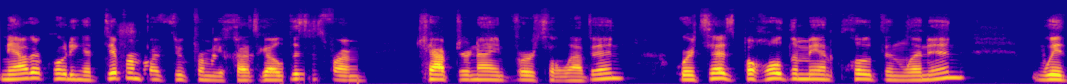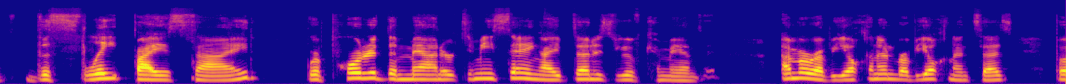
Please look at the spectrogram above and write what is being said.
now they're quoting a different pasuk from Yechezkel. This is from chapter 9, verse 11, where it says, Behold, the man clothed in linen with the slate by his side reported the matter to me, saying, I have done as you have commanded. Amar Rabbi Yochanan. Rabbi Yochanan says. So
